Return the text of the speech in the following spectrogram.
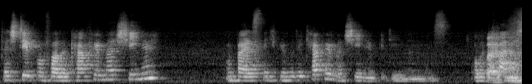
da steht man vor der Kaffeemaschine und weiß nicht, wie man die Kaffeemaschine bedienen muss. Oder weil, kann.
